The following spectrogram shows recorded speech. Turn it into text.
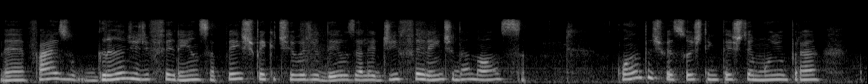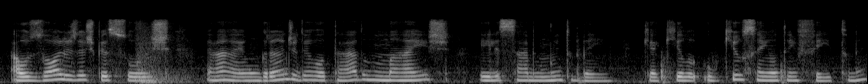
né? Faz grande diferença. A perspectiva de Deus ela é diferente da nossa. Quantas pessoas têm testemunho para, aos olhos das pessoas, ah, é um grande derrotado, mas ele sabe muito bem que aquilo, o que o Senhor tem feito, né?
